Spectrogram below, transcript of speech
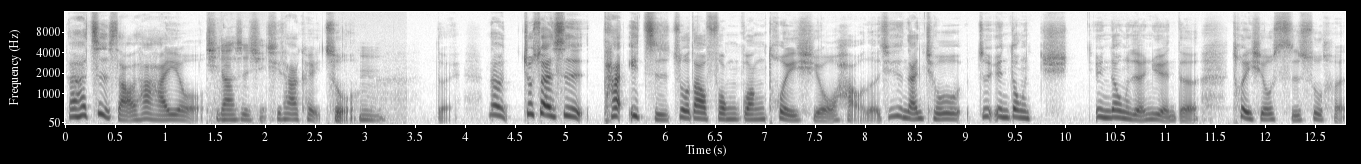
但、嗯、他至少他还有其他事情，其他可以做。嗯。那就算是他一直做到风光退休好了，其实篮球这运动运动人员的退休时速很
